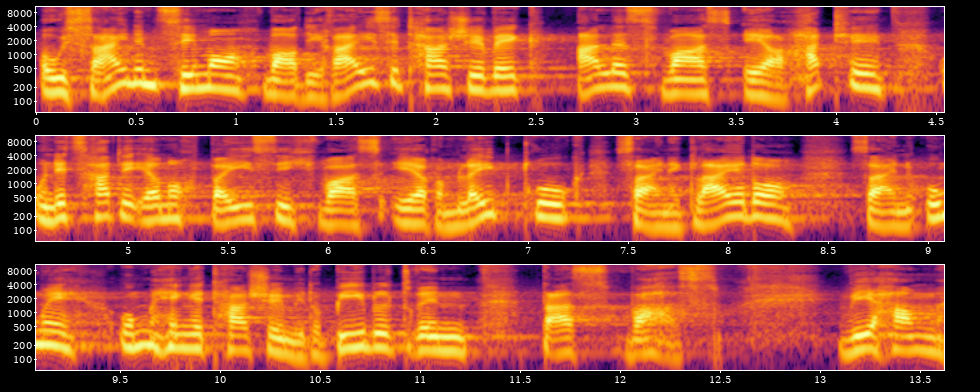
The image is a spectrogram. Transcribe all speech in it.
Aus seinem Zimmer war die Reisetasche weg, alles, was er hatte. Und jetzt hatte er noch bei sich, was er am Leib trug, seine Kleider, seine Umhängetasche mit der Bibel drin. Das war's. Wir haben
